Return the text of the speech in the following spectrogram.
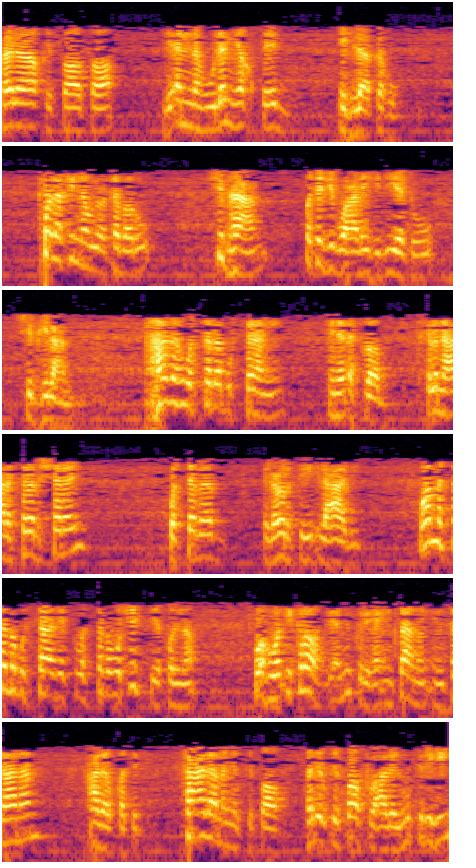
فلا قصاص لأنه لم يقصد إهلاكه. ولكنه يعتبر شبه عمد وتجب عليه دية شبه العمد. هذا هو السبب الثاني من الأسباب. تكلمنا على السبب الشرعي والسبب العرفي العادي. وأما السبب الثالث هو السبب الحسي قلنا وهو الإكراه بأن يكره إنسان إنسانا على القتل. فعلى من القصاص؟ هل القصاص على المكره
